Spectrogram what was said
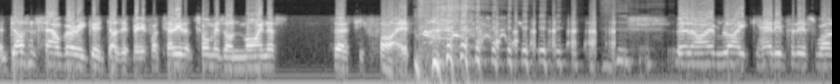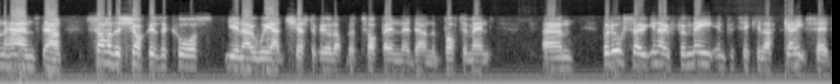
It doesn't sound very good, does it? But if I tell you that Tom is on minus 35, then I'm like headed for this one hands down. Some of the shockers, of course, you know, we had Chesterfield up the top end, they're down the bottom end. Um, but also, you know, for me in particular, Gateshead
